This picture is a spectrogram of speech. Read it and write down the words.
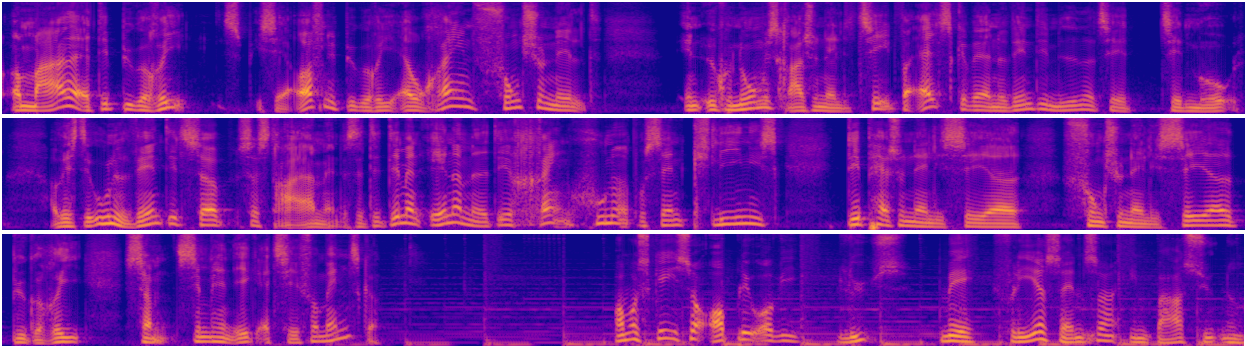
Og meget af det byggeri, især offentligt byggeri, er jo rent funktionelt en økonomisk rationalitet, hvor alt skal være nødvendige midler til et, til et mål. Og hvis det er unødvendigt, så, så streger man det. Så det, det, man ender med, det er rent 100% klinisk, depersonaliseret, funktionaliseret byggeri, som simpelthen ikke er til for mennesker. Og måske så oplever vi lys med flere sanser end bare synet.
